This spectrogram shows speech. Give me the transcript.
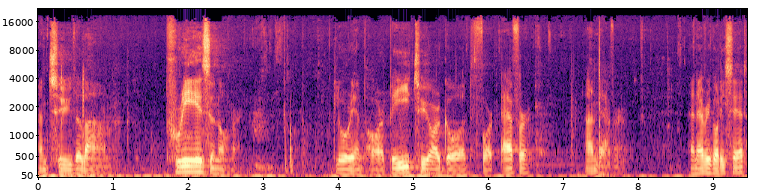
and to the Lamb. Praise and honor glory and power be to our God forever and ever. And everybody said,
